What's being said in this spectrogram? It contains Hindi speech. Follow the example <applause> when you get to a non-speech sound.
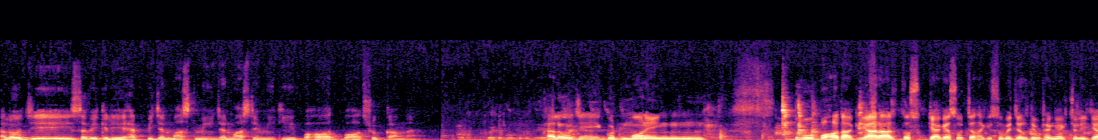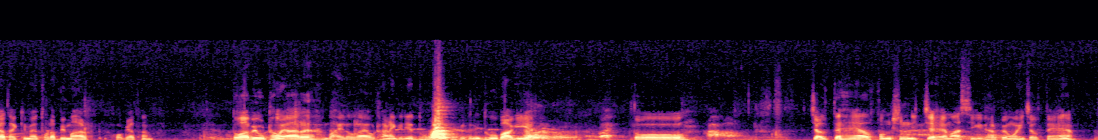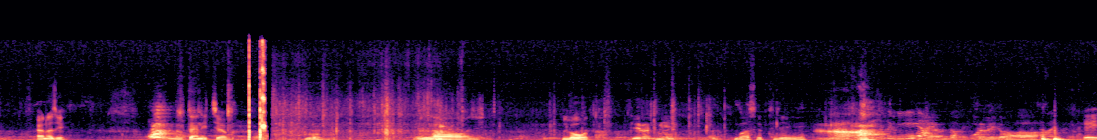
हेलो जी, सभी के लिए हैप्पी जन्माष्टमी जन्माष्टमी की बहुत बहुत शुभकामनाएँ। हेलो जी, गुड मॉर्निंग। धूप बहुत आ गई यार आज तो क्या क्या सोचा था कि सुबह जल्दी उठेंगे। एक्चुअली क्या था कि मैं थोड़ा बीमार हो गया था। तो अभी उठाऊँ यार, भाई लोग आए उठाने के लिए। धूप देखो कितनी धूप आ गई है। तो चलते हैं अब, फ़ंक्शन नीचे है, मासी के घर पे वहीं चलते हैं। है ना जी? मिलते हैं नीचे अब। लो लोत बस इतनी। जी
